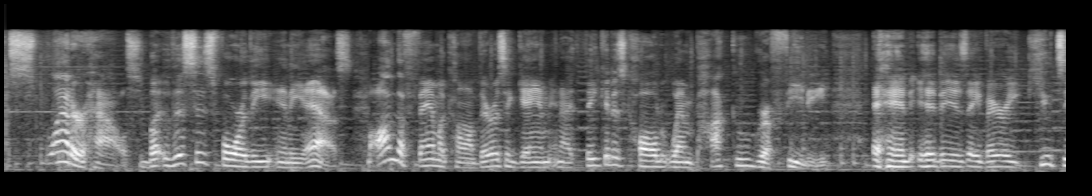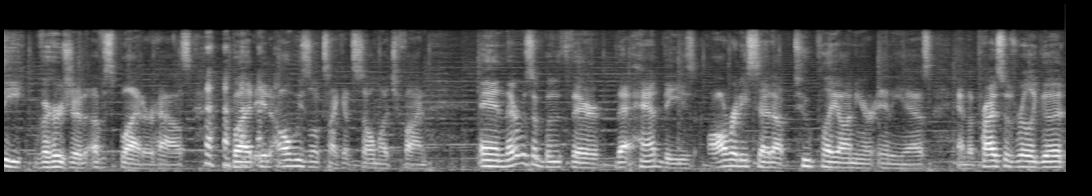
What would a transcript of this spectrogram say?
Splatterhouse, but this is for the NES. On the Famicom, there is a game, and I think it is called Wanpaku Graffiti, and it is a very cutesy version of Splatterhouse, but it always looks like it's so much fun. And there was a booth there that had these already set up to play on your NES, and the price was really good.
